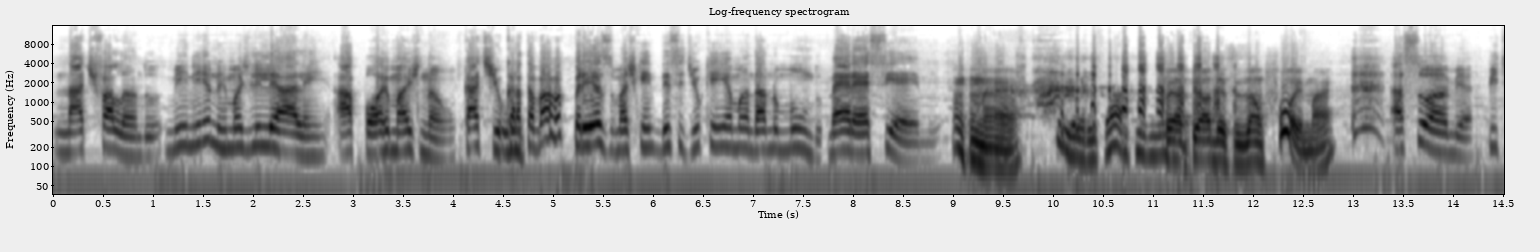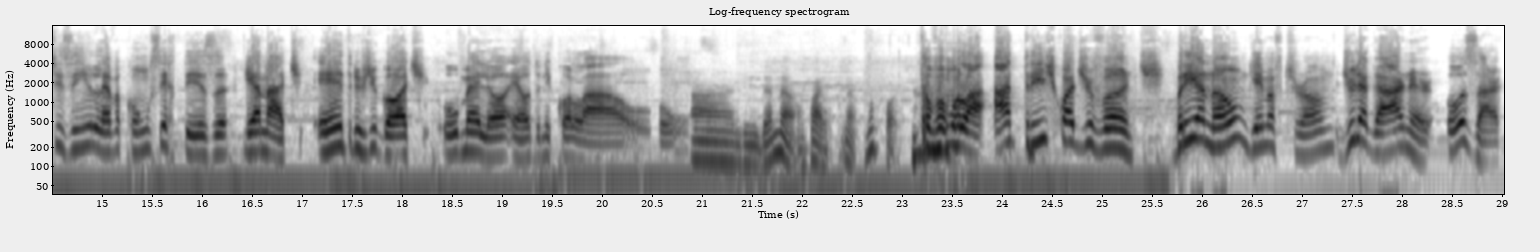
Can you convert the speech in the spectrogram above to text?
Nath falando, menino, irmã de Lily Allen, apoio, mas não. Cati, o cara tava preso, mas quem decidiu quem ia mandar no mundo merece M. né? Foi a pior decisão? Foi, mas. A Suâmia, Pitzinho leva com certeza. E a Nath, entre os de gote, o melhor é o do Nicolau. Bom. Ah, linda, não, vai. Não, não pode. Então vamos lá. Atriz coadjuvante. Brianão, Game of Thrones. Julia Garner, Ozark.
